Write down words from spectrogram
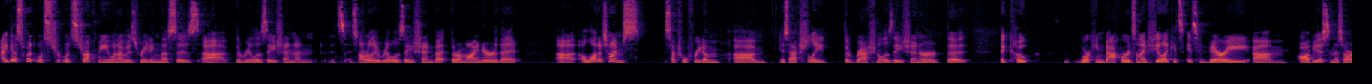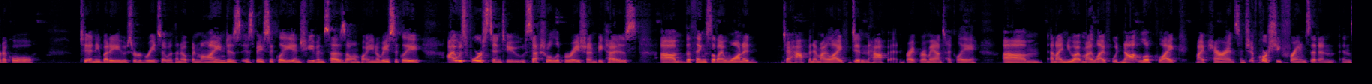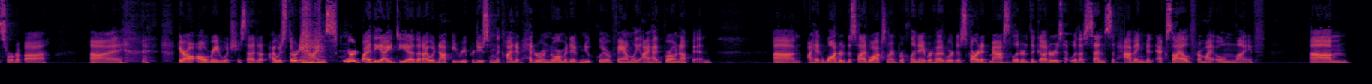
I guess what what, what struck me when I was reading this is uh, the realization, and it's it's not really a realization, but the reminder that uh, a lot of times sexual freedom um, is actually the rationalization or the the cope working backwards. And i feel like it's it's very um, obvious in this article to anybody who sort of reads it with an open mind is is basically and she even says at one point you know basically i was forced into sexual liberation because um, the things that i wanted to happen in my life didn't happen right romantically. Um, and i knew my life would not look like my parents. And she, of course she frames it in in sort of a uh, here, I'll, I'll, read what she said. I was 39 and scared by the idea that I would not be reproducing the kind of heteronormative nuclear family I had grown up in. Um, I had wandered the sidewalks of my Brooklyn neighborhood where discarded masks littered the gutters with a sense of having been exiled from my own life. Um,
